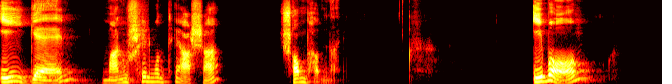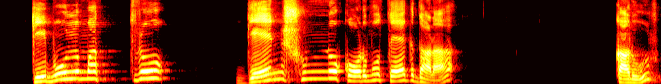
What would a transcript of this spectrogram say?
এই জ্ঞান মানুষের মধ্যে আসা সম্ভব নয়। এবং কেবলমাত্র জ্ঞান শূন্য কর্মত্যাগ দ্বারা কারুর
